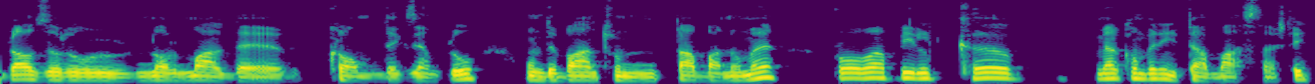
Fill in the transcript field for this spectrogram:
browserul normal de Chrome, de exemplu, undeva într-un tab anume, probabil că mi-ar conveni treaba asta, știi?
